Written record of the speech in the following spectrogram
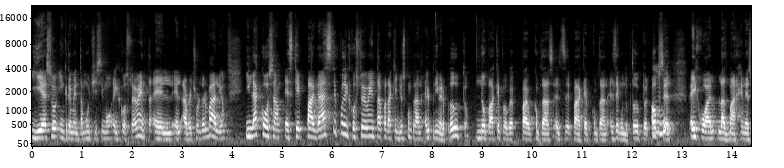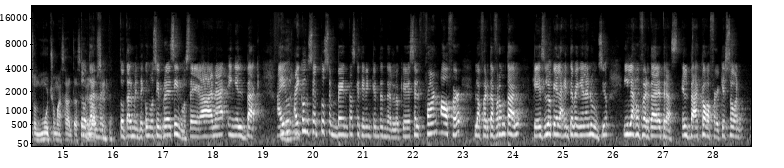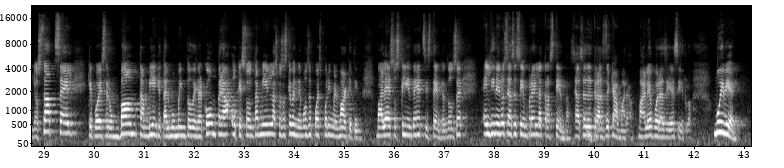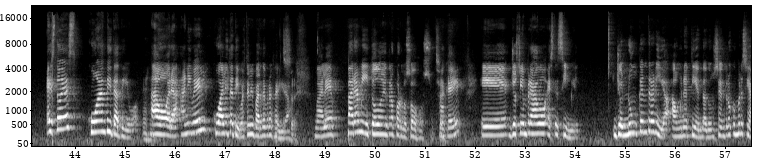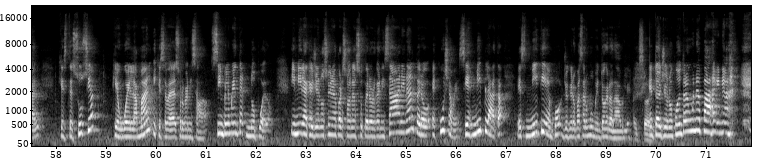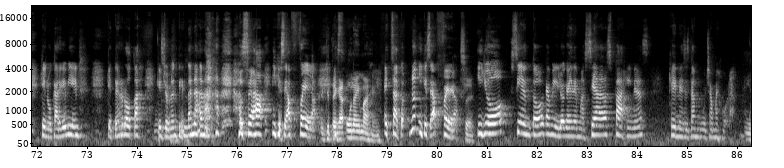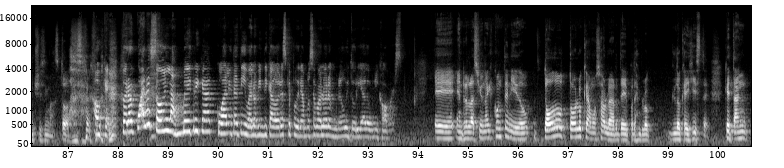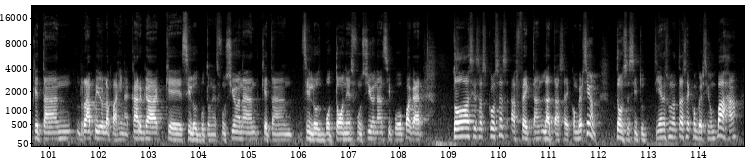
Y eso incrementa muchísimo el costo de venta, el, el average order value. Y la cosa es que pagaste por el costo de venta para que ellos compraran el primer producto, no para que, para compraras el, para que compraran el segundo producto, el upsell, el cual las márgenes son mucho más altas. en el totalmente, totalmente. Como siempre decimos, se gana en el back. Hay, un- hay conceptos en ventas que tienen que entender, lo que es el front offer, la oferta frontal, que es lo que la gente ve en el anuncio, y las ofertas detrás, el back offer, que son los upsell, que puede ser un bump también, que está el momento de la compra, o que son también las cosas que vendemos después por email marketing, ¿vale? A esos clientes existentes. Entonces, el dinero se hace siempre en la trastienda, se hace detrás de cámara, ¿vale? Por así decirlo. Muy bien. Esto es cuantitativo. Ahora, a nivel cualitativo, esta es mi parte preferida. Sí. ¿Vale? Para mí todo entra por los ojos. Sí. ¿Ok? Eh, yo siempre hago este símil. Yo nunca entraría a una tienda de un centro comercial que esté sucia, que huela mal y que se vea desorganizada. Simplemente no puedo. Y mira que yo no soy una persona súper organizada ni nada, pero escúchame, si es mi plata, es mi tiempo, yo quiero pasar un momento agradable. Exacto. Entonces yo no puedo entrar en una página que no cargue bien, que esté rota, que yo no entienda nada, o sea, y que sea fea. Y que tenga una imagen. Exacto, no, y que sea fea. Sí. Y yo siento, Camilo, que hay demasiadas páginas que necesitan mucha mejora. Muchísimas, todas. Ok, pero ¿cuáles son las métricas cualitativas, los indicadores que podríamos evaluar en una auditoría de un e-commerce? Eh, en relación al contenido, todo, todo lo que vamos a hablar de, por ejemplo, lo que dijiste, qué tan, qué tan rápido la página carga, que si los botones funcionan, qué tan, si los botones funcionan, si puedo pagar, todas esas cosas afectan la tasa de conversión. Entonces, si tú tienes una tasa de conversión baja,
